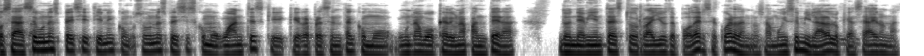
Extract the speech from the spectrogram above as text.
O sea, hace una especie, tienen como, son unas especies como guantes que, que representan como una boca de una pantera, donde avienta estos rayos de poder, ¿se acuerdan? O sea, muy similar a lo que hace Iron Man.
